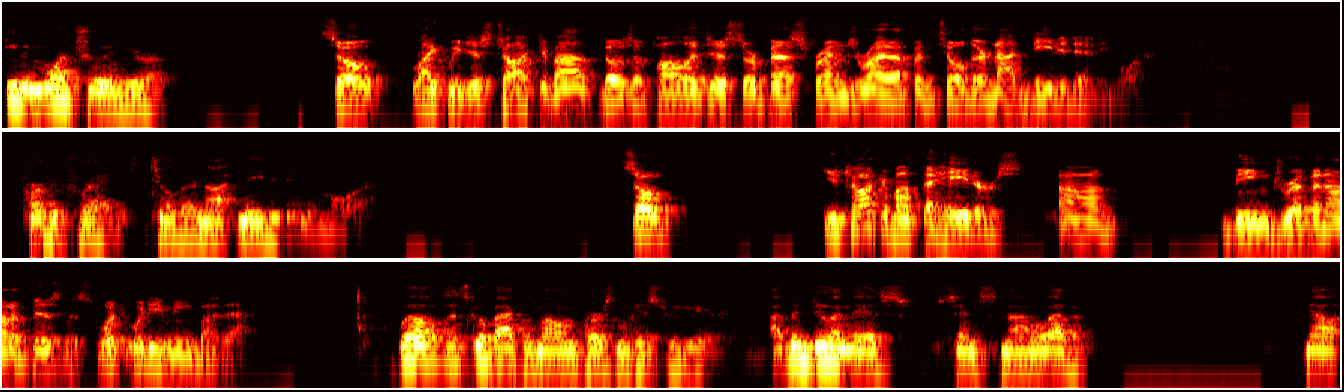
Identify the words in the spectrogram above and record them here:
even more true in Europe. So, like we just talked about, those apologists are best friends right up until they're not needed anymore. Perfect phrase, till they're not needed anymore. So, you talk about the haters um, being driven out of business. What, what do you mean by that? Well, let's go back with my own personal history here. I've been doing this since 9 11. Now,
